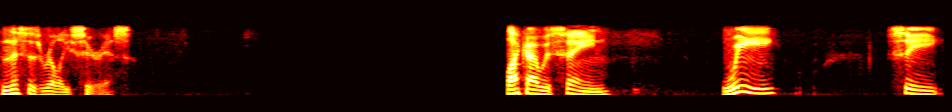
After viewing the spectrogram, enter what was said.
And this is really serious. like I was saying, we see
